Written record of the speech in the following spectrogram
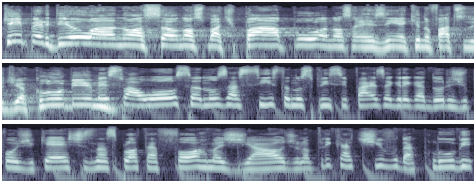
quem perdeu a nossa, o nosso bate-papo, a nossa resenha aqui no Fatos do Dia Clube? Pessoal, ouça, nos assista nos principais agregadores de podcasts, nas plataformas de áudio, no aplicativo da Clube,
